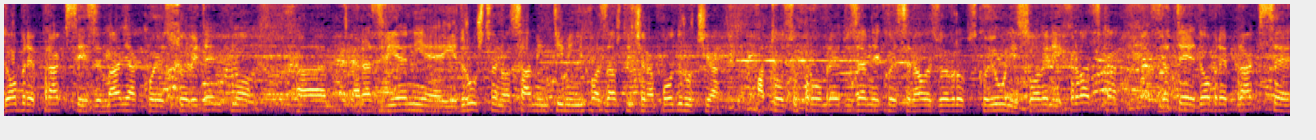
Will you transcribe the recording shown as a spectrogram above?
dobre prakse iz zemalja koje su evidentno razvijenije i društveno samim tim i njihova zaštićena područja, a to su u prvom redu zemlje koje se nalaze u Evropskoj uniji, Slovenija i Hrvatska, da te dobre prakse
